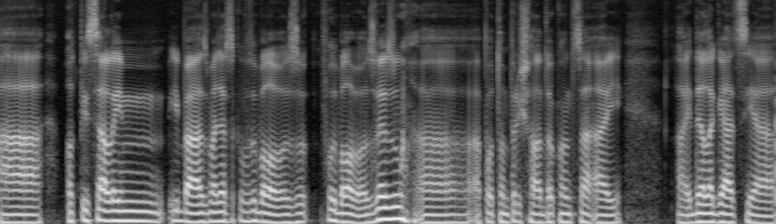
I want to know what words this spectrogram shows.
A odpísali im iba z Maďarského futbalového, futbalového zväzu a, a potom prišla dokonca aj, aj delegácia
